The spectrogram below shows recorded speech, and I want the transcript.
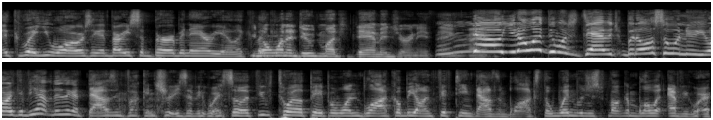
like, where you are, it's like a very suburban area. Like You like, don't want to do much damage or anything. No, right? you don't want to do much damage, but also in New York, if you have there's like a thousand fucking trees everywhere. So if you toilet paper one block, it'll be on fifteen thousand blocks. The wind will just fucking blow it everywhere.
